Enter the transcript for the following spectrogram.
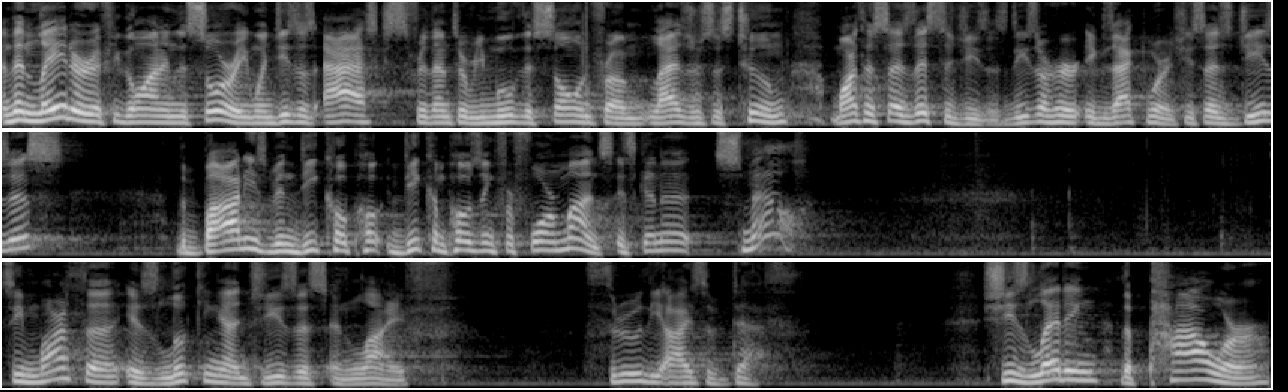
And then later, if you go on in the story, when Jesus asks for them to remove the stone from Lazarus' tomb, Martha says this to Jesus. These are her exact words. She says, Jesus, the body's been decomposing for four months. It's going to smell. See, Martha is looking at Jesus and life through the eyes of death. She's letting the power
